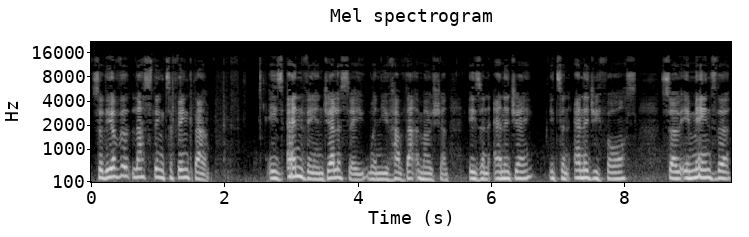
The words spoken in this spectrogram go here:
So the other last thing to think about is envy and jealousy when you have that emotion is an energy. It's an energy force. So it means that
